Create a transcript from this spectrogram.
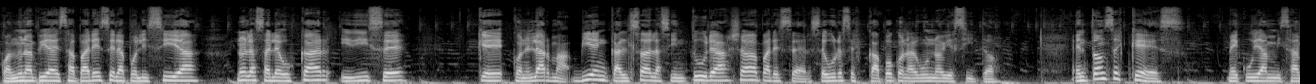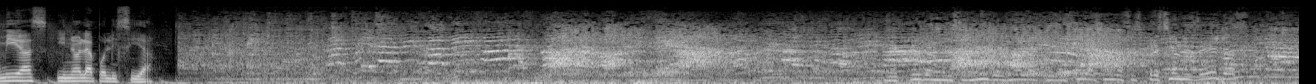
Cuando una piba desaparece, la policía no la sale a buscar y dice que con el arma bien calzada a la cintura ya va a aparecer, seguro se escapó con algún noviecito. Entonces, ¿qué es? Me cuidan mis amigas y no la policía. Cuidan mis amigos, no la policía, son las expresiones de ellas.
